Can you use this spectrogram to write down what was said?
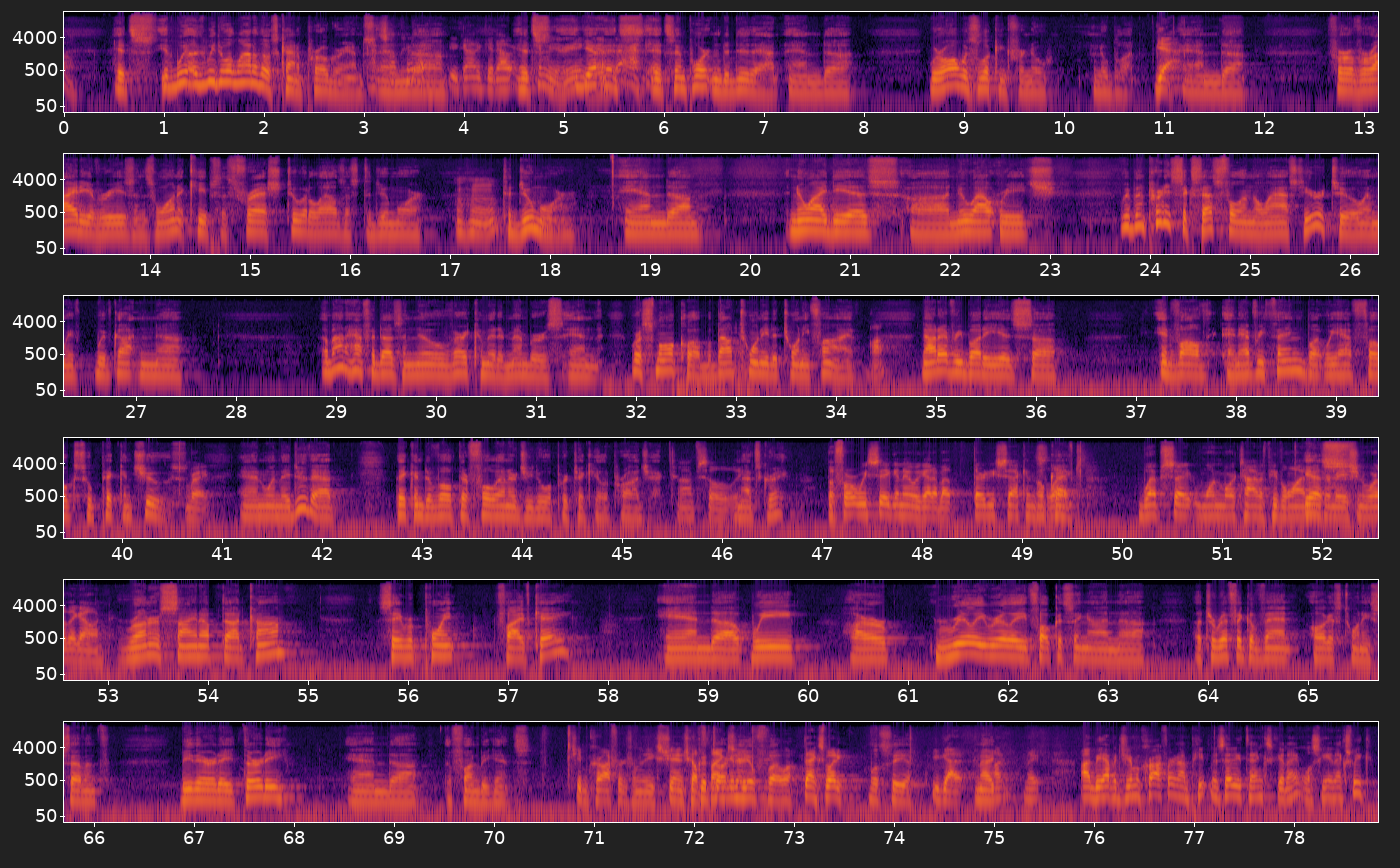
it's it, we, we do a lot of those kind of programs, That's and okay. uh, you got to get out in the community and yeah, it's back. it's important to do that, and uh, we're always looking for new new blood. Yeah. and uh, for a variety of reasons. One, it keeps us fresh. Two, it allows us to do more Mm-hmm. to do more, and um, new ideas, uh, new outreach. We've been pretty successful in the last year or two, and we've we've gotten uh, about half a dozen new, very committed members, and we're a small club, about 20 to 25. Wow. Not everybody is uh, involved in everything, but we have folks who pick and choose. Right. And when they do that, they can devote their full energy to a particular project, Absolutely. and that's great. Before we say goodnight, we got about 30 seconds Okay. left. Website one more time if people want Yes. information. Where are they going? runnersignup.com, Saybrook Point 5K, and uh, we are really, really focusing on uh, a terrific event, August 27th. Be there at 8:30, and uh, the fun begins. Jim Crawford from the Exchange Club. Good Thanks, talking to you, fella. Thanks, buddy. We'll see you. You got it. Night. Night. On behalf of Jim Crawford, I'm Pete Mezzetti. Thanks. Good night. We'll see you next week.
